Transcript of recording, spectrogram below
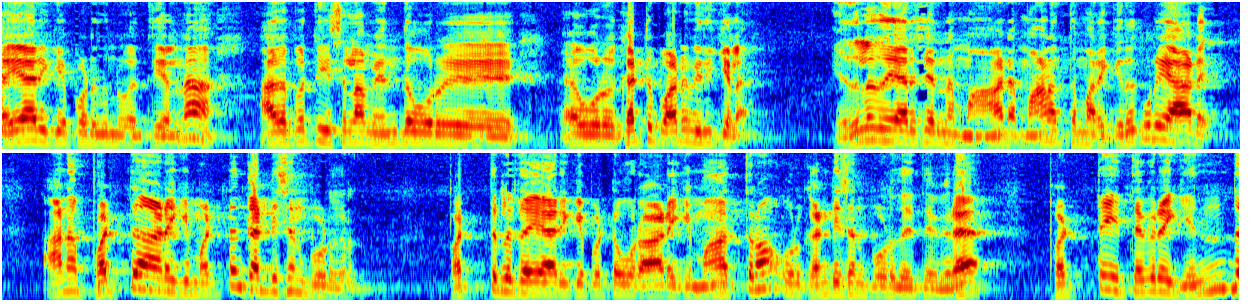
தயாரிக்கப்படுதுன்னு பார்த்தீங்கன்னா அதை பற்றி இஸ்லாம் எந்த ஒரு ஒரு கட்டுப்பாடும் விதிக்கலை. எதில் தயாரிச்சா நம்ம ஆடை மானத்தை மறைக்கிறதுக்கு ஒரு ஆடை. ஆனால் பட்டு ஆடைக்கு மட்டும் கண்டிஷன் போடுகிறது. பட்டில் தயாரிக்கப்பட்ட ஒரு ஆடைக்கு மாத்திரம் ஒரு கண்டிஷன் போடுதே தவிர பட்டை தவிர எந்த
